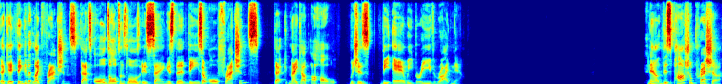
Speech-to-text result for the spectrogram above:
Okay, think of it like fractions. That's all Dalton's law is saying, is that these are all fractions that make up a whole, which is the air we breathe right now. Now, this partial pressure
